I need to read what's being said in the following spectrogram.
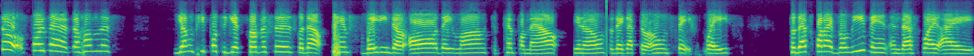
so for the the homeless young people to get services without pimps waiting there all day long to pimp them out, you know, so they got their own safe place. So that's what I believe in, and that's why I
